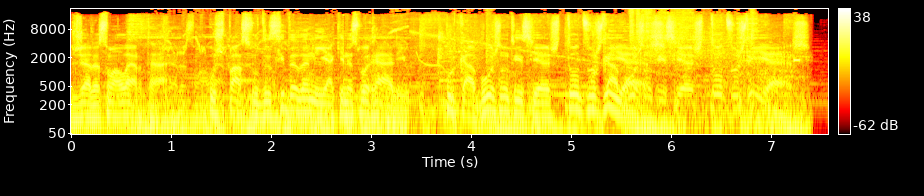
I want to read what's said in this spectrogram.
Geração Alerta. O espaço de cidadania aqui na sua rádio. Porque há boas notícias todos os dias. Há boas notícias todos os dias.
